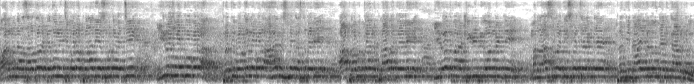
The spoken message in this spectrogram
నాలుగున్నర సంవత్సరాల క్రితం నుంచి కూడా పునాది చేసుకుంటూ వచ్చి ఈ రోజు వరకు కూడా ప్రతి ఒక్కళ్ళు కూడా ఆహర్నిశలో కష్టపడి ఆ ప్రభుత్వాన్ని ప్రారంభోలి ఈ రోజు మన టీడీపీ గవర్నమెంట్ని మన రాష్ట్రంలో తీసుకొచ్చారంటే ప్రతి నాయకులు దానికి కారకులు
